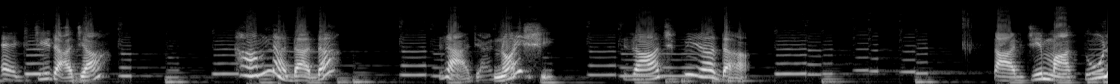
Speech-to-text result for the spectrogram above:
এক রাজা? থাম না, দাদা। রাজা নয় সে, রাজপেয়াদা। তার যে মাতুল?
